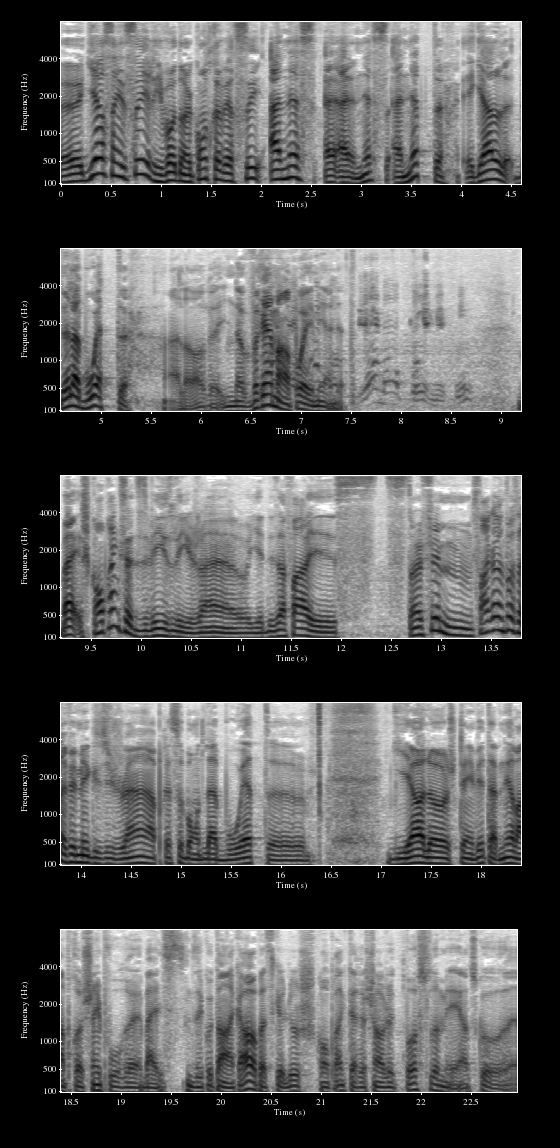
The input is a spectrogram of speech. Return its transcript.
Euh, Guillaume Saint-Cyr, il va d'un controversé euh, Annès, Annette égale de la boîte. Alors, euh, il n'a vraiment pas aimé Annette. Ben, je comprends que ça divise les gens. Il y a des affaires. C'est un film. Encore une fois, c'est un film exigeant. Après ça, bon, de la boîte. Euh, Guilla, là, je t'invite à venir l'an prochain pour. euh, ben, si tu nous écoutes encore, parce que là, je comprends que tu aurais changé de poste, là, mais en tout cas, euh,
